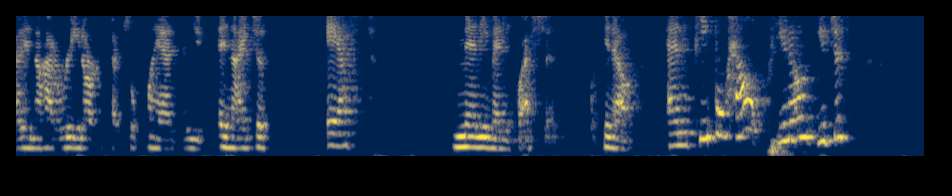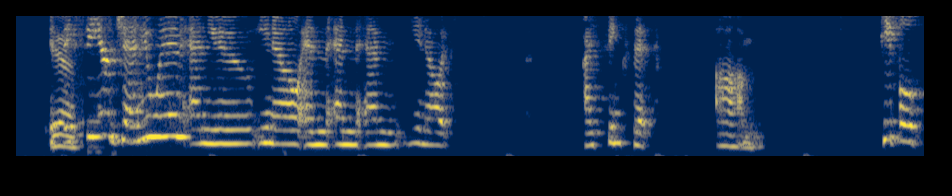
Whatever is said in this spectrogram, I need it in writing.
I didn't know how to read architectural plans, and you and I just asked many many questions, you know. And people help, you know. You just if yeah. they see you're genuine and you you know and and and you know it's I think that um, people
